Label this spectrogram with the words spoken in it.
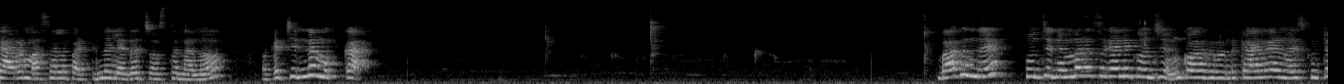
కారం మసాలా పట్టిందో లేదో చూస్తున్నాను. ఒక చిన్న ముక్క. బాగుంది. కొంచెం నిమ్మరస కానీ కొంచెం ఇంకొక రెండు కాయలు కానీ వేసుకుంటే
